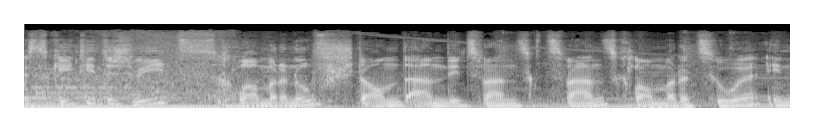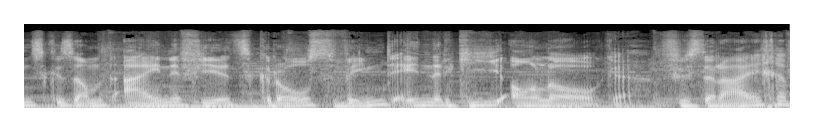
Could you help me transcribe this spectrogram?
es gibt in der Schweiz, Klammern auf, Stand Ende 2020, Klammern zu, insgesamt 41 grosse Windenergieanlagen. Für das Erreichen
